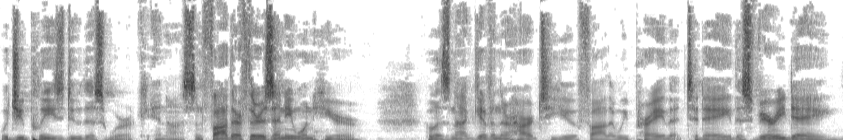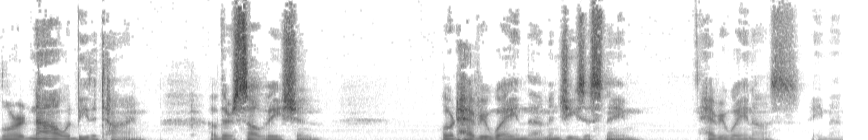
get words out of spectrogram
Would you please do this work in us? And Father, if there is anyone here who has not given their heart to you, Father, we pray that today, this very day, Lord, now would be the time of their salvation. Lord, have your way in them in Jesus' name. Have your way in us. Amen.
